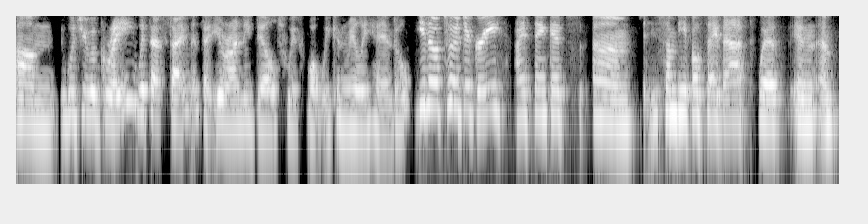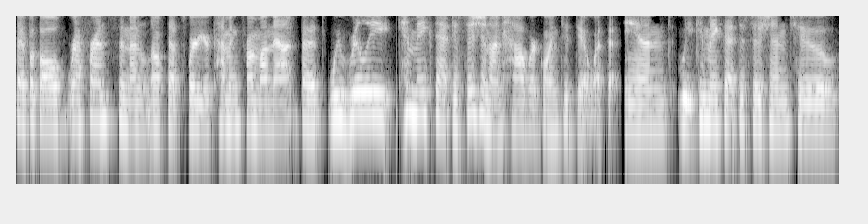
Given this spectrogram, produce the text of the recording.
Um, would you agree with that statement that you're only dealt with what we can really handle? You know, to a degree, I think it's um, some people say that with in a biblical reference, and I don't know if that's where you're coming from on that, but we really can make that decision on how we're going to deal with it. And we can make that decision to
